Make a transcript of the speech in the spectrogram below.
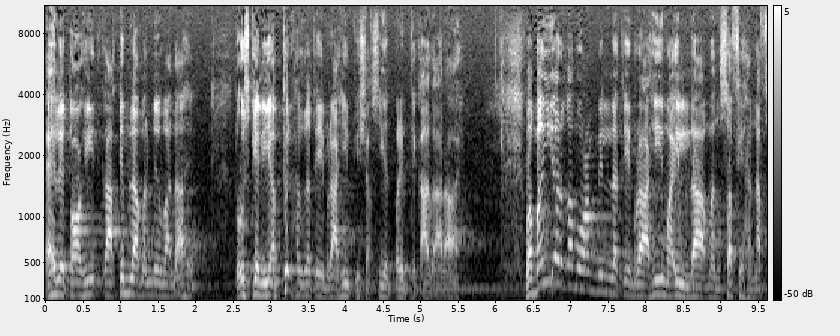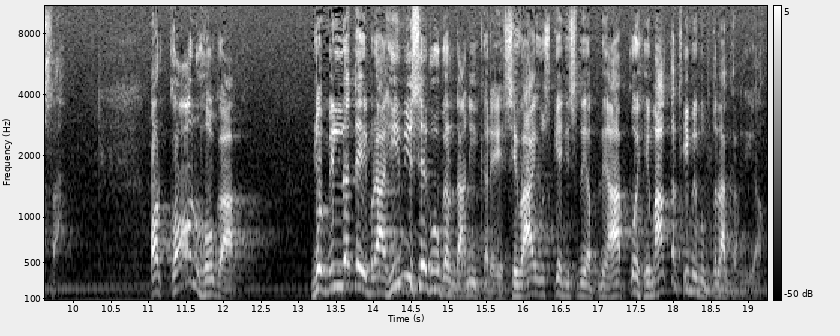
اہل توحید کا قبلہ بننے والا ہے، تو اس کے لیے اب پھر حضرت ابراہیم کی شخصیت پر اتقاد آ رہا ہے۔ وَمَنْ يَرْغَبُ عَمْ مِلَّةِ إِبْرَاهِيمَ إِلَّا مَنْ صَفِحَ نَفْسَهِ۔ اور کون ہوگا جو ملت ابراہیمی سے روگردانی کرے، سوائے اس کے جس نے اپنے آپ کو حماقت ہی میں مبتلا کر دیا ہو۔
